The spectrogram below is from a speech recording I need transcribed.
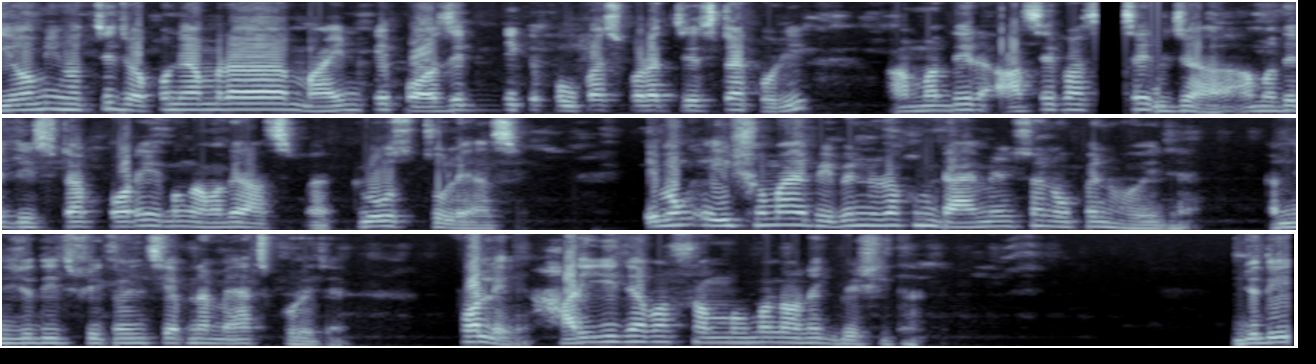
নিয়মই হচ্ছে, যখনই আমরা মাইন্ডকে পজিটিভ দিকে ফোকাস করার চেষ্টা করি, আমাদের আশেপাশে যা আমাদের ডিস্টার্ব করে এবং আমাদের ক্লোজ চলে আসে। এবং এই সময় বিভিন্ন রকম ডাইমেনশন ওপেন হয়ে যায়। আপনি যদি ফ্রিকোয়েন্সি আপনার ম্যাচ করে যায়। ফলে হারিয়ে যাওয়ার সম্ভাবনা অনেক বেশি থাকে। যদি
